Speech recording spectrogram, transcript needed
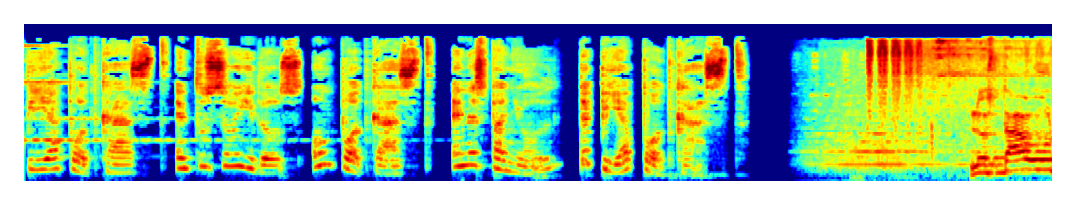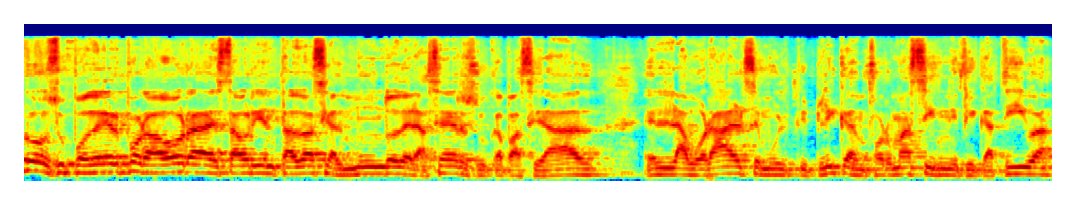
Pia Podcast, en tus oídos, un podcast en español de Pia Podcast. Los Tauros, su poder por ahora está orientado hacia el mundo del hacer, su capacidad laboral se multiplica en forma significativa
